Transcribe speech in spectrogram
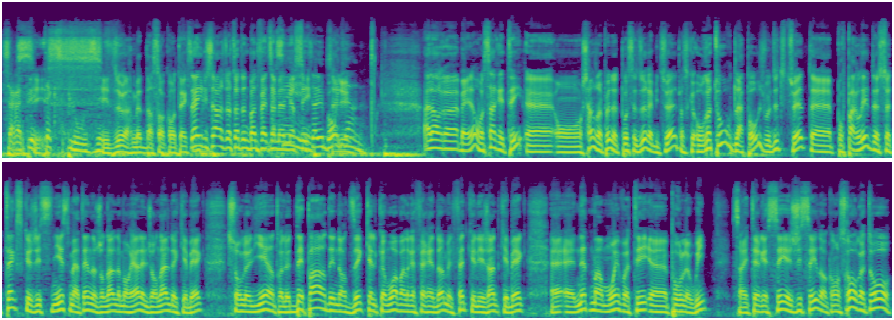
ça aurait pu être explosif. C'est dur à remettre dans son contexte. Hey Richard, je te souhaite une bonne fin de semaine. Merci. Salut, bon week-end. Alors, euh, ben là, on va s'arrêter. Euh, on change un peu notre procédure habituelle parce qu'au retour de la pause, je vous le dis tout de suite, euh, pour parler de ce texte que j'ai signé ce matin dans le Journal de Montréal et le Journal de Québec sur le lien entre le départ des Nordiques quelques mois avant le référendum et le fait que les gens de Québec aient nettement moins voté pour le oui. Ça a intéressé JC, donc on sera au retour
